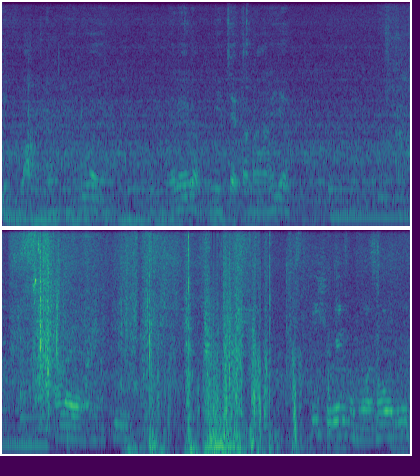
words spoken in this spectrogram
ผิดหวังตรงนี้ด้วยผมไม่ได้แบบมีเจตนาที่จะอะไรอย่างเงี้ยพี่พี่เควินผมขอโทษด้วย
